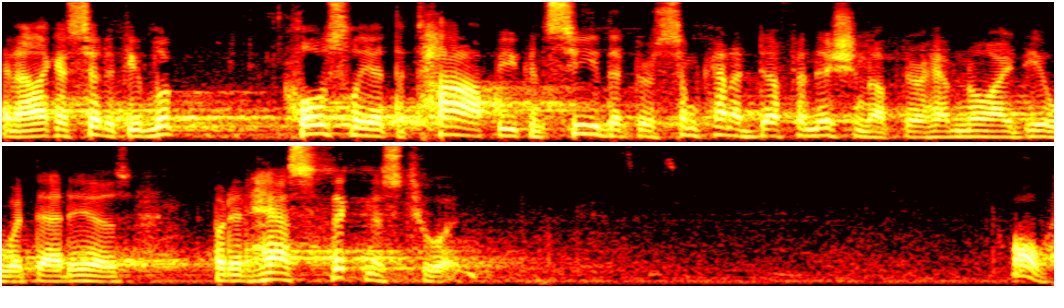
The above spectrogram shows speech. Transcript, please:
And like I said, if you look closely at the top, you can see that there's some kind of definition up there. I have no idea what that is, but it has thickness to it. Oh.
